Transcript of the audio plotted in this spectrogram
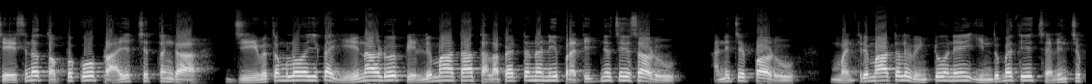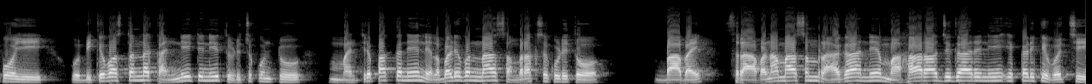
చేసిన తప్పుకు ప్రాయశ్చిత్తంగా జీవితంలో ఇక ఏనాడు పెళ్ళి మాట తలపెట్టనని ప్రతిజ్ఞ చేశాడు అని చెప్పాడు. మంత్రి మాటలు వింటూనే ఇందుమతి చలించిపోయి ఉబికి వస్తున్న కన్నీటిని తుడుచుకుంటూ మంత్రి పక్కనే నిలబడి ఉన్న సంరక్షకుడితో బాబాయ్ శ్రావణ మాసం రాగానే మహారాజు గారిని ఇక్కడికి వచ్చి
